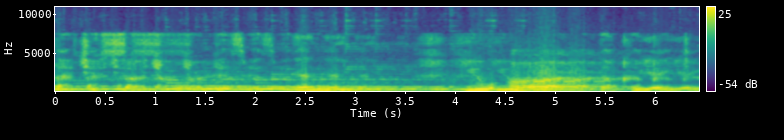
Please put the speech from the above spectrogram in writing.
that you search for is within you. You are the creator,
